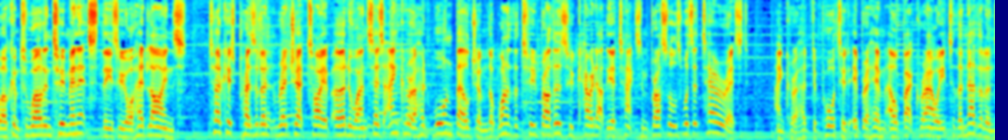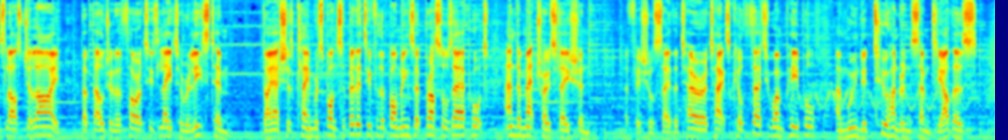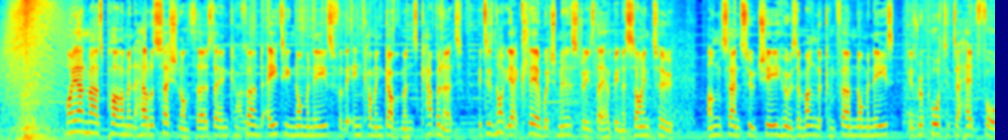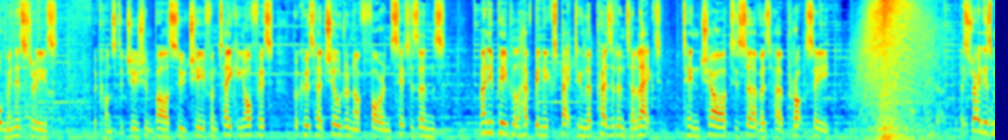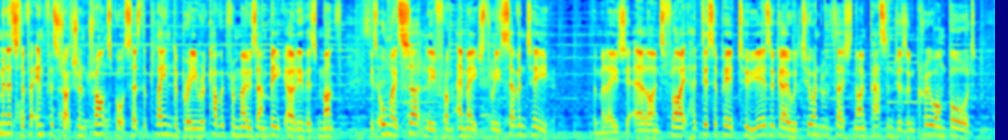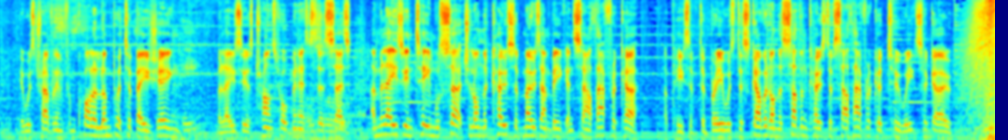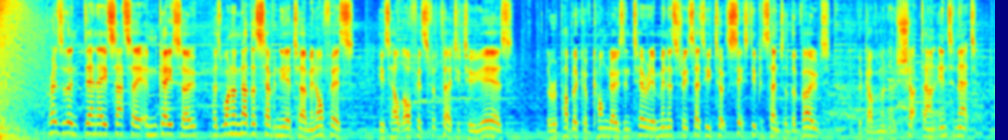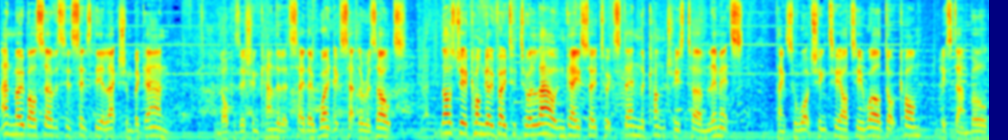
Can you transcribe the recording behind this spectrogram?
Welcome to World in Two Minutes. These are your headlines. Turkish President Recep Tayyip Erdogan says Ankara had warned Belgium that one of the two brothers who carried out the attacks in Brussels was a terrorist. Ankara had deported Ibrahim el Bakraoui to the Netherlands last July, but Belgian authorities later released him. Daesh has claimed responsibility for the bombings at Brussels airport and a metro station. Officials say the terror attacks killed 31 people and wounded 270 others. Myanmar's parliament held a session on Thursday and confirmed 18 nominees for the incoming government's cabinet. It is not yet clear which ministries they have been assigned to. Aung San Suu Kyi, who is among the confirmed nominees, is reported to head four ministries. The constitution bars Suu Kyi from taking office because her children are foreign citizens. Many people have been expecting the president elect, Htin Kyaw, to serve as her proxy. Australia's Minister for Infrastructure and Transport says the plane debris recovered from Mozambique earlier this month is almost certainly from MH370. The Malaysia Airlines flight had disappeared two years ago with 239 passengers and crew on board. It was travelling from Kuala Lumpur to Beijing. Malaysia's transport minister says a Malaysian team will search along the coasts of Mozambique and South Africa. A piece of debris was discovered on the southern coast of South Africa two weeks ago. President Denis Sassou Nguesso has won another seven-year term in office. He's held office for 32 years. The Republic of Congo's Interior Ministry says he took 60% of the vote. The government has shut down internet and mobile services since the election began. And opposition candidates say they won't accept the results. Last year, Congo voted to allow Nguesso to extend the country's term limits. Thanks for watching TRTWorld.com, Istanbul.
